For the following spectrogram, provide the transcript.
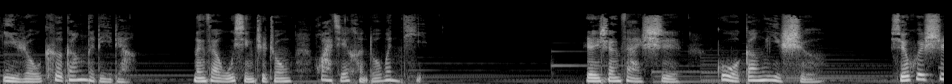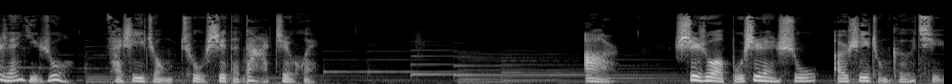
以柔克刚的力量，能在无形之中化解很多问题。人生在世，过刚易折，学会示人以弱，才是一种处事的大智慧。二，示弱不是认输，而是一种格局。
